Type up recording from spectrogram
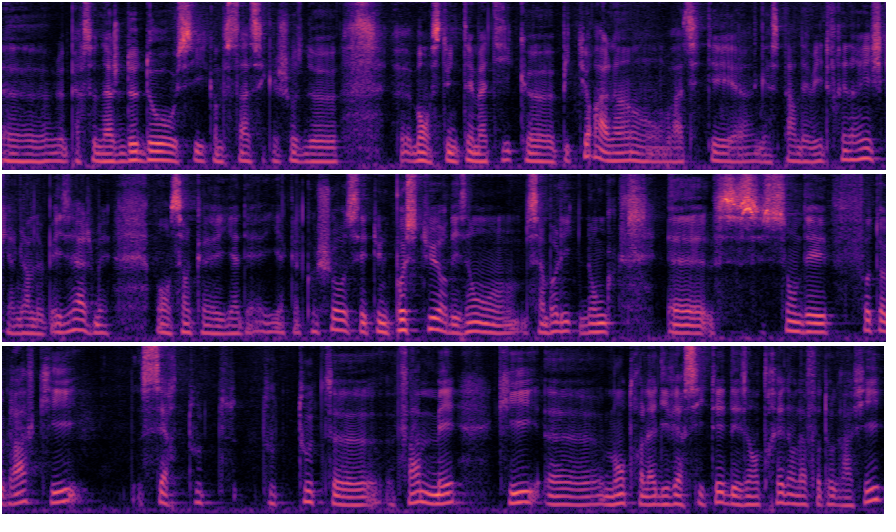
euh, le personnage de dos aussi, comme ça, c'est quelque chose de... Euh, bon, c'est une thématique euh, picturale, hein. on va citer Gaspard David Friedrich qui regarde le paysage, mais on sent qu'il y, a y a quelque chose, c'est une posture, disons, symbolique. Donc, ce sont des photographes qui, certes, toutes, toutes, toutes femmes, mais qui euh, montre la diversité des entrées dans la photographie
